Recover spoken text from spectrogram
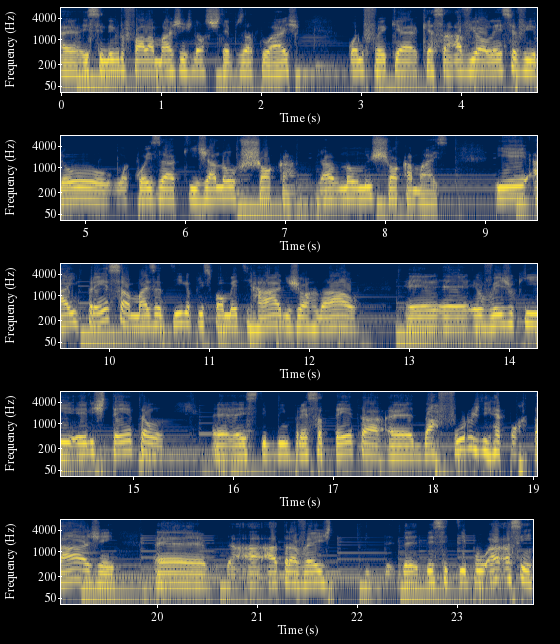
é, esse livro fala mais dos nossos tempos atuais quando foi que, a, que essa, a violência virou uma coisa que já não choca, já não nos choca mais. E a imprensa mais antiga, principalmente rádio, jornal, é, é, eu vejo que eles tentam, é, esse tipo de imprensa tenta é, dar furos de reportagem é, a, através de, de, desse tipo. Assim,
